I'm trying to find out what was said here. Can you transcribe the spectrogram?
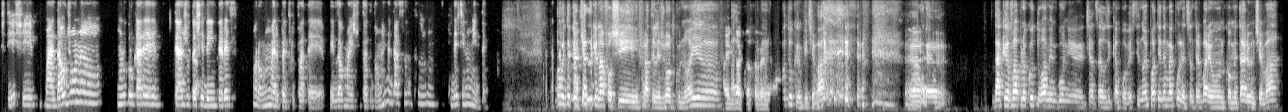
știi? Și mai adaugi un, un lucru care te ajută da. și de interes. Mă rog, nu merg pentru toate, exact cum ai și toate domeniile, dar sunt de ținut minte. Uite că chiar dacă n-a fost și fratele Jolt cu noi, exact asta vrem. Am putut câmpi ceva. Da. Dacă v-a plăcut, oameni buni, ce ați auzit că am povestit, noi poate ne mai puneți o întrebare, un comentariu, un ceva.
